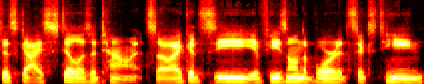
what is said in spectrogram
this guy still is a talent. So I could see if he's on the board at 16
